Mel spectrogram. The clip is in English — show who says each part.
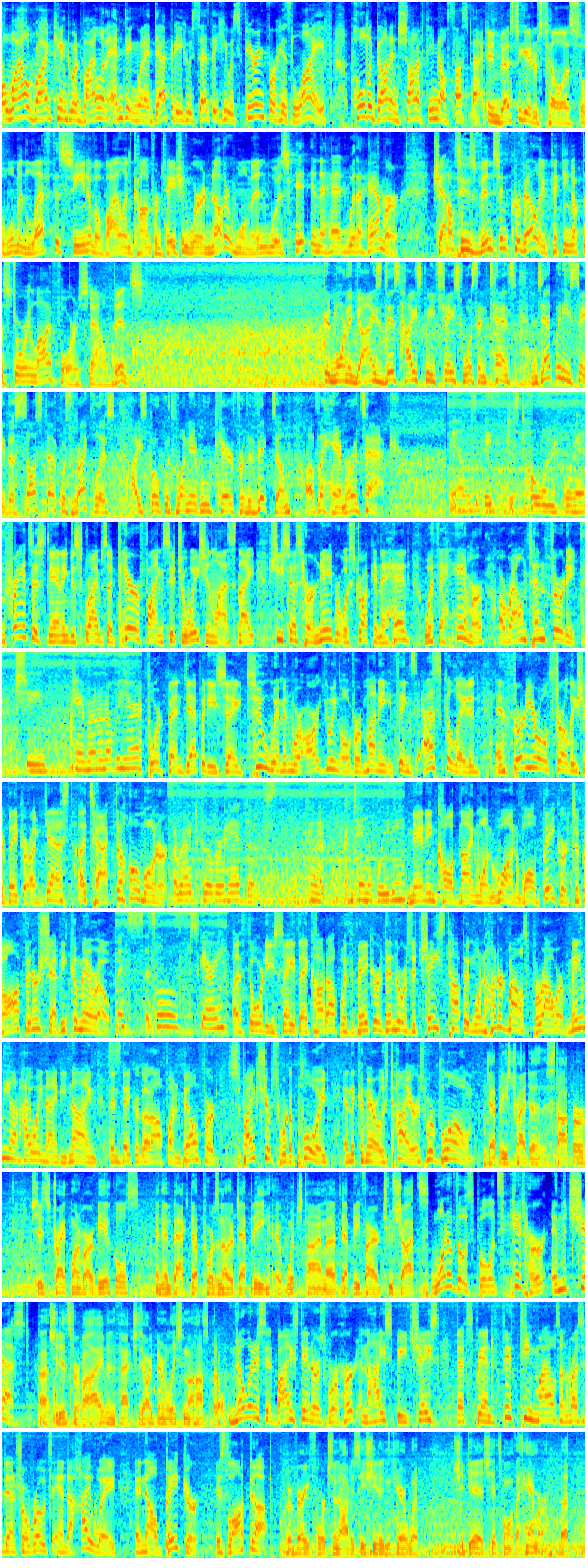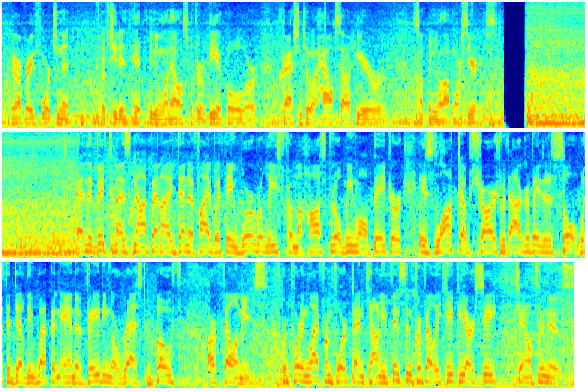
Speaker 1: A wild ride came to a violent ending when a deputy who says that he was fearing for his life pulled a gun and shot a female suspect.
Speaker 2: Investigators tell us a woman left the scene of a violent confrontation where another woman was hit in the head with a hammer. Channel 2's Vincent Crivelli picking up the story live for us now. Vince.
Speaker 3: Good morning, guys. This high-speed chase was intense. Deputies say the suspect was reckless. I spoke with one neighbor who cared for the victim of a hammer attack.
Speaker 4: Yeah, it was a big just hole in her forehead.
Speaker 3: Frances Nanning describes a terrifying situation last night. She says her neighbor was struck in the head with a hammer around 1030.
Speaker 4: She came running over here.
Speaker 3: Fort Bend deputies say two women were arguing over money. Things escalated, and 30-year-old Starlisha Baker, a guest, attacked the homeowner.
Speaker 4: A rag to put over her head to kind of contain the bleeding.
Speaker 3: Nanning called 911 while Baker took off in her Chevy Camaro.
Speaker 4: It's, it's a little scary.
Speaker 3: Authorities say they caught up with Baker. Then there was a chase topping 100 miles per hour, mainly on Highway 99. Then Baker got off on Bellfort. Spike strips were deployed, and the Camaro's tires were blown.
Speaker 5: Deputies tried to stop her. She did strike one of our vehicles and then backed up towards another deputy, at which time a deputy fired two shots.
Speaker 3: One of those bullets hit her in the chest.
Speaker 5: Uh, she did survive. In fact, she's already been released from the hospital.
Speaker 3: No innocent bystanders were hurt in the high-speed chase that spanned 15 miles on residential roads and a highway, and now Baker is locked up.
Speaker 5: We're very fortunate. Obviously, she didn't care what she did. She hit someone with a hammer, but we are very fortunate she didn't hit anyone else with her vehicle or crash into a house out here or something a lot more serious.
Speaker 3: And the victim has not been identified, but they were released from the hospital. Meanwhile, Baker is locked up charged with aggravated assault with a deadly weapon and evading arrest. Both are felonies. Reporting live from Fort Bend County, Vincent Crivelli, KPRC, Channel 2 News.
